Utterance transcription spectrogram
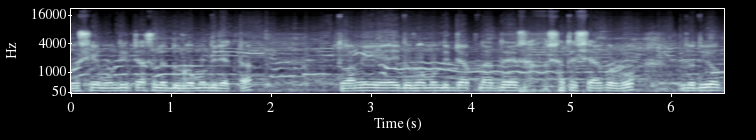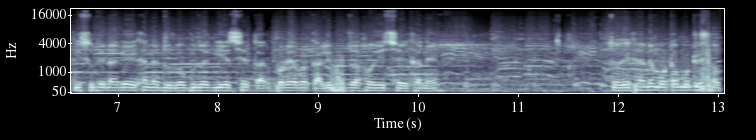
তো সেই মন্দিরটা আসলে দুর্গা মন্দির একটা। তো আমি এই দুর্গা মন্দিরটা আপনাদের সাথে শেয়ার করব। যদিও কিছুদিন আগে এখানে দুর্গাপূজা গিয়েছে, তারপরে আবার কালী পূজা হয়েছে এখানে। তো এখানে মোটামুটি সব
